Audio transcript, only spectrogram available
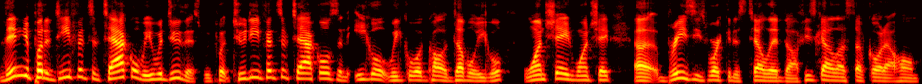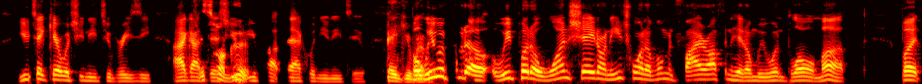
Then you put a defensive tackle. We would do this. We put two defensive tackles, an eagle, we would call it double eagle, one shade, one shade. Uh Breezy's working his tail end off. He's got a lot of stuff going at home. You take care of what you need to, Breezy. I got It's this. You, you pop back when you need to. Thank you, But brother. we would put a we'd put a one shade on each one of them and fire off and hit them. We wouldn't blow them up, but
